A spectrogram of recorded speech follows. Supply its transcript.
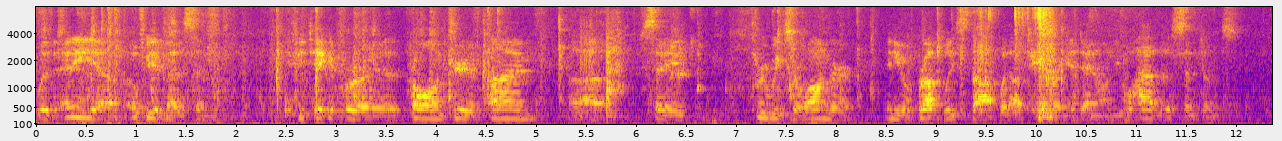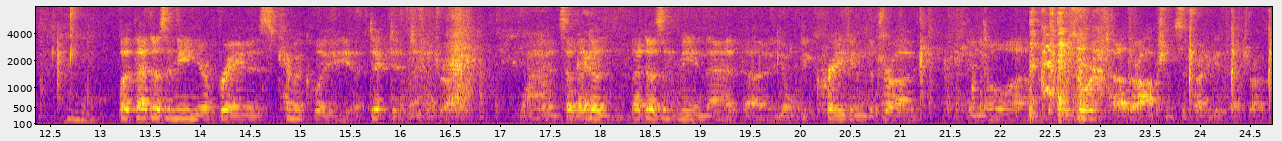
with any um, opiate medicine, if you take it for a prolonged period of time, uh, say three weeks or longer, and you abruptly stop without tapering it down, you will have those symptoms. But that doesn't mean your brain is chemically addicted to the drug. Wow. And so that doesn't, that doesn't mean that uh, you'll be craving the drug and you'll uh, resort to other options to try to get that drug.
